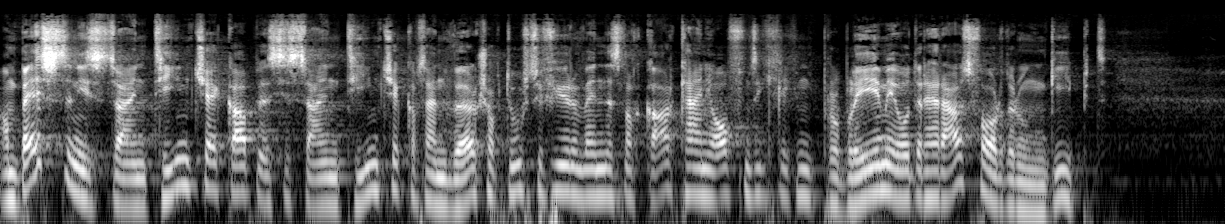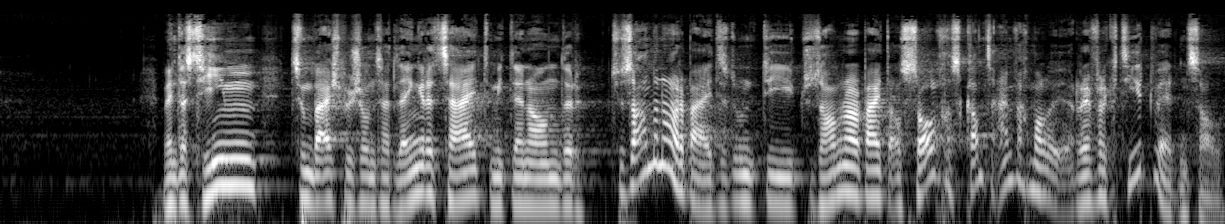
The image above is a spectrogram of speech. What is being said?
Am besten ist so ein Team-Check-up, es ist ein Team-Check-up, so einen Workshop durchzuführen, wenn es noch gar keine offensichtlichen Probleme oder Herausforderungen gibt. Wenn das Team zum Beispiel schon seit längerer Zeit miteinander zusammenarbeitet und die Zusammenarbeit als solches ganz einfach mal reflektiert werden soll.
